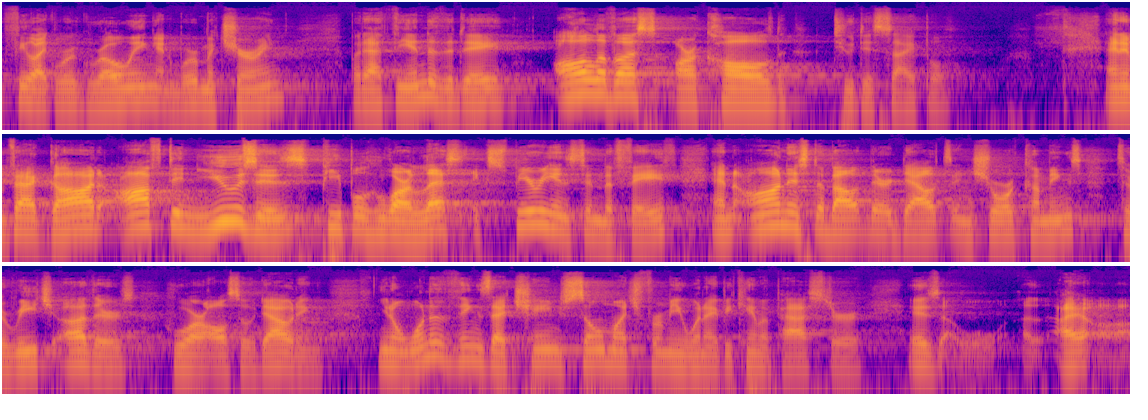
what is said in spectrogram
feel like we're growing and we're maturing. But at the end of the day, all of us are called to disciple. And in fact, God often uses people who are less experienced in the faith and honest about their doubts and shortcomings to reach others who are also doubting. You know, one of the things that changed so much for me when I became a pastor is I uh,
